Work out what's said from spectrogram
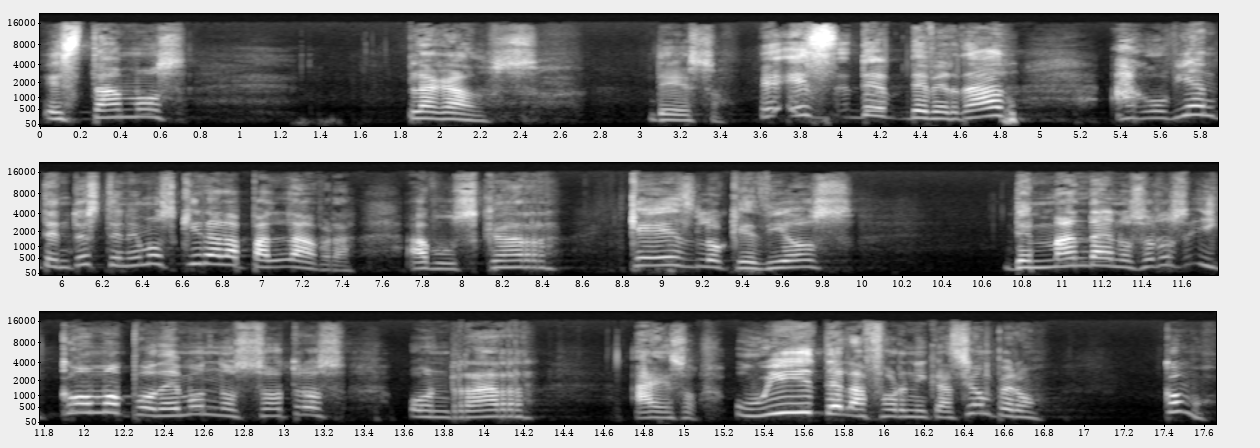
estamos plagados de eso. E, es de, de verdad agobiante. Entonces tenemos que ir a la palabra a buscar qué es lo que Dios demanda de nosotros y cómo podemos nosotros honrar a eso. Huir de la fornicación, pero ¿cómo?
